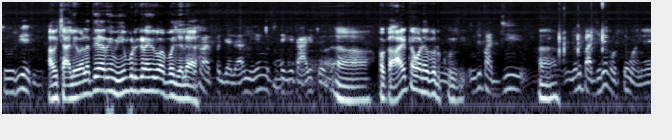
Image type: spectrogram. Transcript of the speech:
ചൊറിയായിരുന്നു അത് ചളിവെള്ളത്തിൽ ഇറങ്ങി മീൻ പിടിക്കണതിന് കുഴപ്പമില്ലല്ലേ കുഴപ്പമില്ല കുട്ടിണ്ടെങ്കിൽ കായിട്ടില്ല ആ അപ്പൊ കായിട്ട പണിയൊക്കെ എടുക്കും ഇത് പജ്ജി. ആ. ഇന്നൊരു പജ്ജിനെ കൊടുത്തു മോനെ.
